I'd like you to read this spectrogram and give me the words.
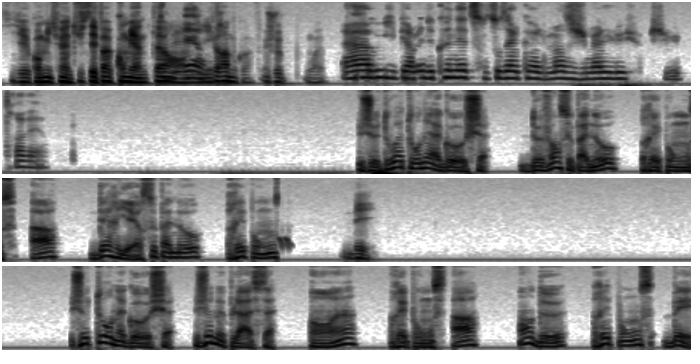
si combien, enfin, tu sais pas combien de t'as en Merde. milligrammes, quoi. Je, ouais. Ah oui, il permet de connaître son taux d'alcool. Mince, j'ai mal lu. J'ai eu de travers. Je dois tourner à gauche. Devant ce panneau, réponse A. Derrière ce panneau, réponse. B. Je tourne à gauche. Je me place. En 1, réponse A. En 2, réponse B.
